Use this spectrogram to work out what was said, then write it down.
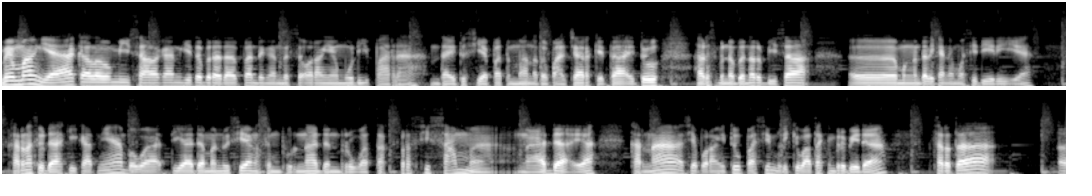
Memang ya, kalau misalkan kita berhadapan dengan seseorang yang moody parah, entah itu siapa teman atau pacar, kita itu harus benar-benar bisa uh, mengendalikan emosi diri ya karena sudah hakikatnya bahwa tiada manusia yang sempurna dan berwatak persis sama nggak ada ya karena setiap orang itu pasti memiliki watak yang berbeda serta e,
